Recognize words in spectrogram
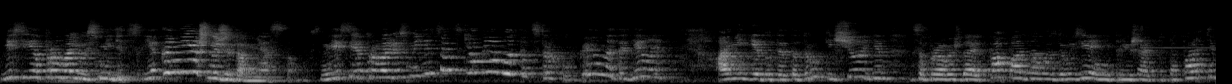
Если я провалюсь медицинский, я, конечно же, там не останусь. Но если я провалюсь медицинский, у меня будет подстраховка. И он это делает. Они едут, это друг, еще один, сопровождает папа одного из друзей, они приезжают в Тотопарти.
